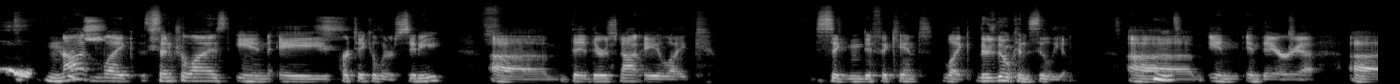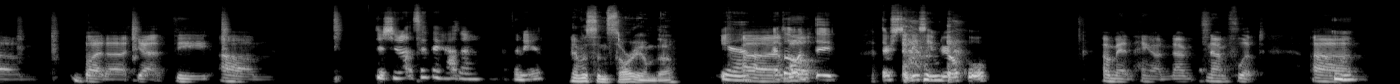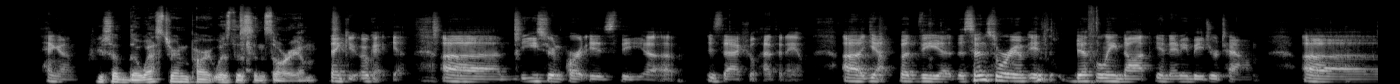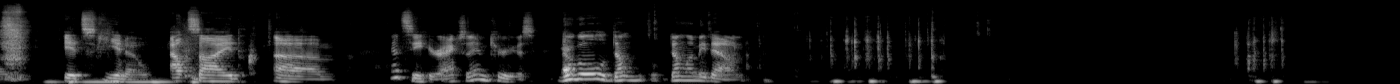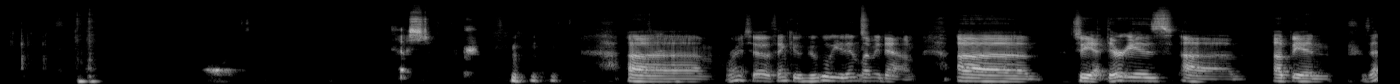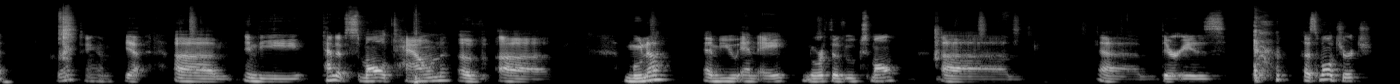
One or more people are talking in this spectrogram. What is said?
not like centralized in a particular city. Um, th- there's not a like significant like. There's no concilium um, in in the area. Um, but uh, yeah, the um, Did she not say they had a Athenaeum? They have a sensorium though. Yeah, Uh, I thought well- they, their city seemed real cool. oh man, hang on, now now I'm flipped. Um, Hang on. You said the western part was the sensorium. Thank you. Okay, yeah. Um, the eastern part is the uh, is the actual Athenaeum. Uh, yeah, but the uh, the sensorium is definitely not in any major town. Um it's you know outside. Um, let's see here. Actually, I'm curious. Google, don't don't let me down. Touched. Um, right. So thank you, Google. You didn't let me down. Um, so yeah, there is um, up in is that correct? Hang on. Yeah. Um, in the kind of small town of uh, Muna, M U N A, north of Uxmal. Um, um, there is a small church.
